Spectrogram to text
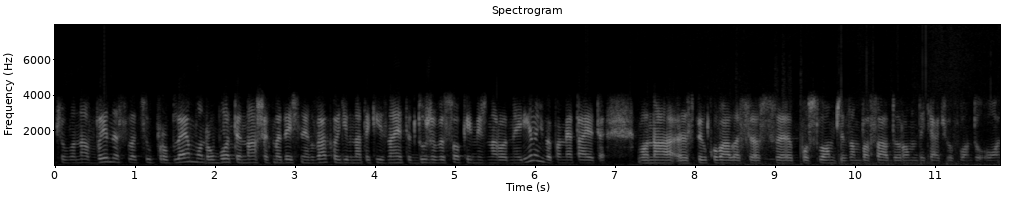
Що вона винесла цю проблему роботи наших медичних закладів на такий, знаєте, дуже високий міжнародний рівень. Ви пам'ятаєте, пам'ятаєте, вона е, спілкувалася з е, послом чи з амбасадором дитячого фонду ООН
